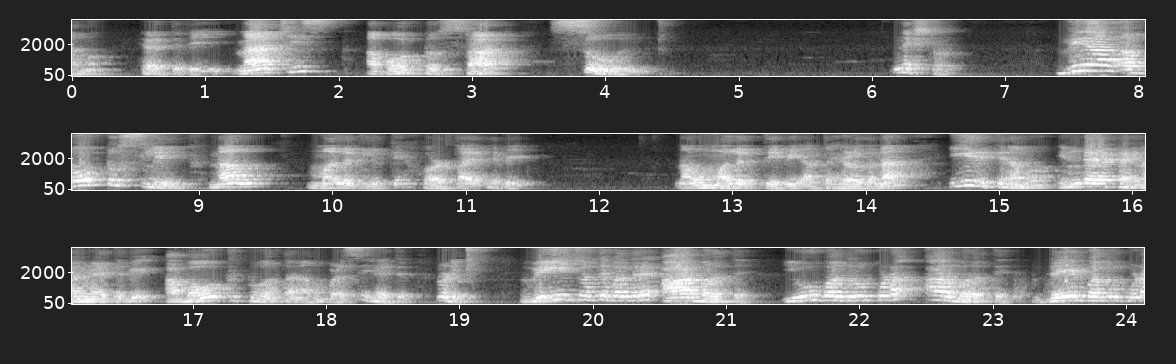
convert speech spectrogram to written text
ನಾವು ಹೇಳ್ತೀವಿ. Match is about to start soon next ನೋಡಿ. We are about to sleep ನಾವು ಮಲಗಲಿಕ್ಕೆ ಹೊರಡ್ತಾ ಇದ್ದೀವಿ. ನಾವು ಮಲಗ್ತೀವಿ ಅಂತ ಹೇಳೋದನ್ನ ಈ ರೀತಿ ನಾವು ಇಂಡೈರೆಕ್ಟ್ ಆಗಿ ನಾವು ಹೇಳ್ತೀವಿ ಅಬೌಟ್ ಟು ಅಂತ ನಾವು ಬಳಸಿ ಹೇಳ್ತೇವೆ. ನೋಡಿ ವಿ ಜೊತೆ ಬಂದ್ರೆ ಆರ್ ಬರುತ್ತೆ ಯು ಬಂದ್ರೂ ಕೂಡ ಆರ್ ಬರುತ್ತೆ ದೇ ಬಂದ್ರೂ ಕೂಡ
